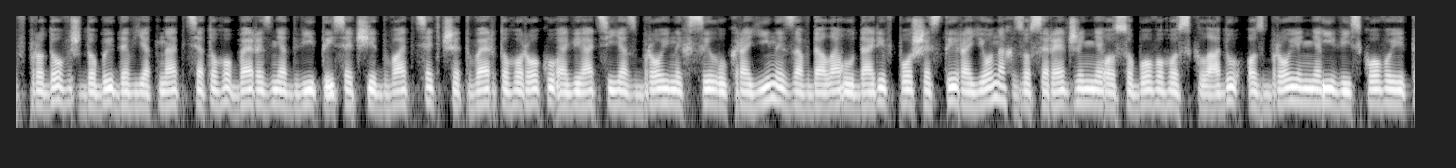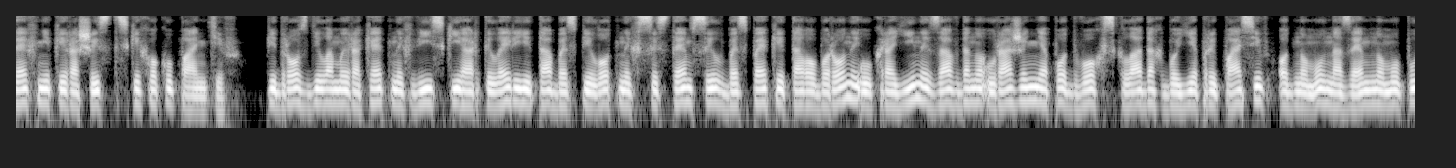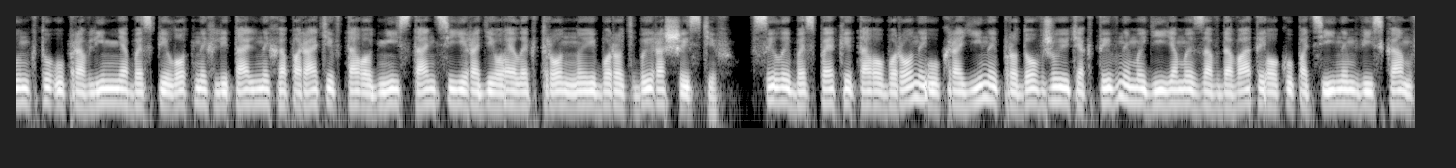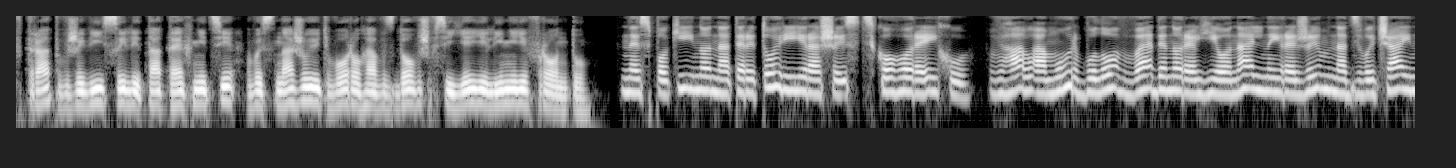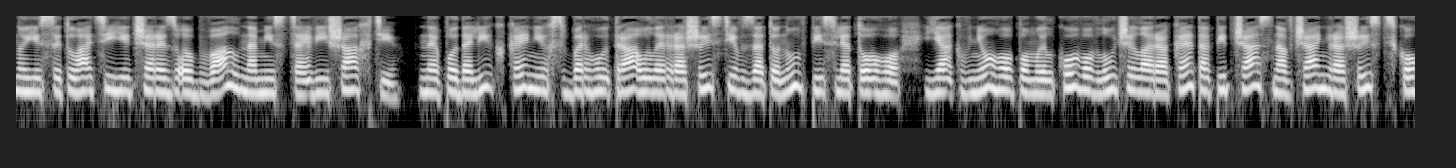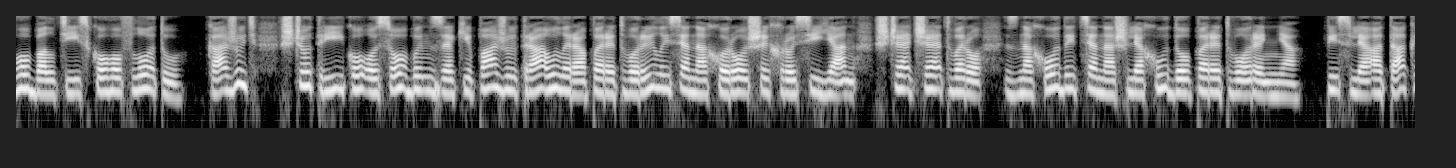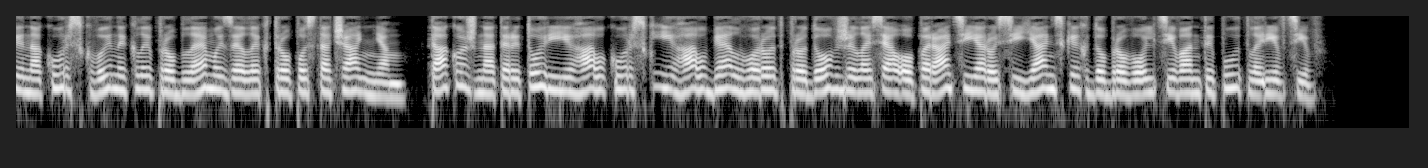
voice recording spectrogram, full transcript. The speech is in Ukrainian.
Впродовж доби 19 березня 2024 року авіація Збройних сил України завдала ударів по шести районах зосередження особового складу, озброєння і військової техніки рашистських окупантів. Підрозділами ракетних військ і артилерії та безпілотних систем Сил безпеки та оборони України завдано ураження по двох складах боєприпасів, одному наземному пункту управління безпілотних літальних апаратів та одній станції радіоелектронної боротьби рашистів. Сили безпеки та оборони України продовжують активними діями завдавати окупаційним військам втрат в живій силі та техніці, виснажують ворога вздовж всієї лінії фронту. Неспокійно на території рашистського рейху. В Гал-Амур було введено регіональний режим надзвичайної ситуації через обвал на місцевій шахті. Неподалік Кенігсбергу траулер рашистів затонув після того, як в нього помилково влучила ракета під час навчань рашистського Балтійського флоту. Кажуть, що трійко особин з екіпажу траулера перетворилися на хороших росіян, ще четверо знаходиться на шляху до перетворення. Після атаки на Курск виникли проблеми з електропостачанням. Також на території Гау-Курськ і Гау-Белгород продовжилася операція росіянських добровольців-антипутлерівців.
